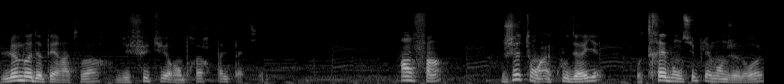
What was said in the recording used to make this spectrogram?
le mode opératoire du futur empereur Palpatine. Enfin, jetons un coup d'œil au très bon supplément de jeu de rôle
